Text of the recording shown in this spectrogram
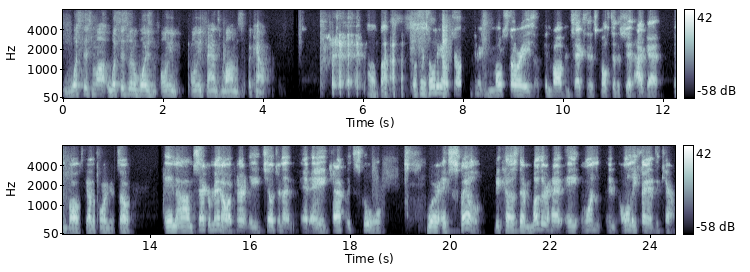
what's this mom? What's this little boy's only OnlyFans mom's account? Oh, fuck. well, since Julio chose to pick most stories involved in Texas, most of the shit I got involves California. So, in um, Sacramento, apparently children at, at a Catholic school were expelled because their mother had a one an OnlyFans account.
